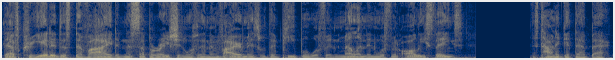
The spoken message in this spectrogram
that have created this divide and this separation within environments within people within melanin within all these things. It's time to get that back.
